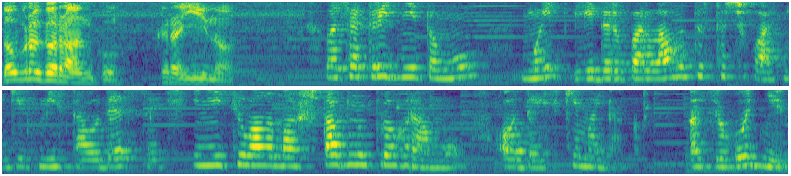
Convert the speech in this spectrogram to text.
Доброго ранку, країно! Лише три дні тому ми, лідери парламенту старшокласників міста Одеси, ініціювали масштабну програму Одеський маяк. А сьогодні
